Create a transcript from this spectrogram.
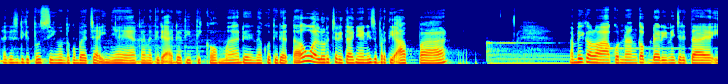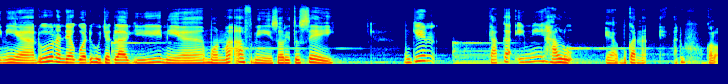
Agak sedikit pusing untuk membacainya ya karena tidak ada titik koma dan aku tidak tahu alur ceritanya ini seperti apa. Tapi kalau aku nangkep dari ini cerita ini ya, aduh nanti aku dihujat lagi nih ya. Mohon maaf nih, sorry to say. Mungkin kakak ini halu ya, bukan aduh kalau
